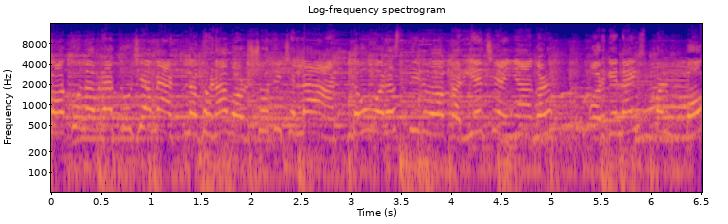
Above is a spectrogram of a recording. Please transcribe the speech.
ચોથું નવરાત્રું છે અમે આટલા ઘણા વર્ષોથી છેલ્લા આઠ નવ વર્ષથી કરીએ છીએ અહીંયા આગળ. ઓર્ગેનાઇઝ પણ બહુ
